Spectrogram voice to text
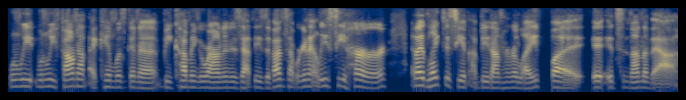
when we when we found out that Kim was gonna be coming around and is at these events, that we're gonna at least see her, and I'd like to see an update on her life, but it, it's none of that.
